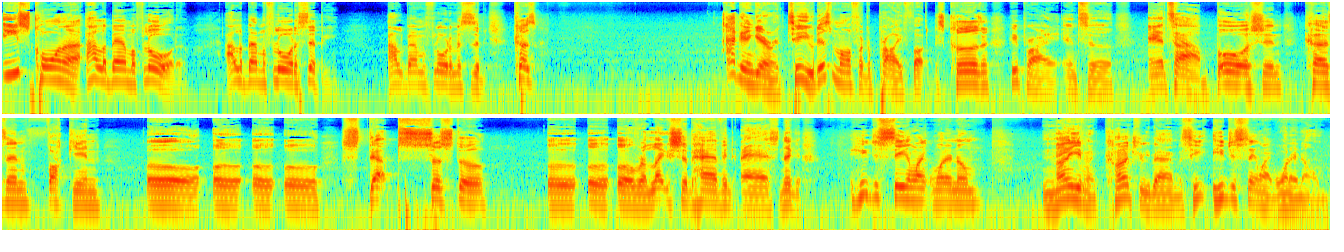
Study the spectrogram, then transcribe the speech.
east corner of Alabama, Florida. Alabama, Florida, Mississippi. Alabama, Florida, Mississippi. Because I can guarantee you, this motherfucker probably fucked his cousin. He probably into anti-abortion, cousin, fucking, uh, uh, uh, uh, stepsister, uh, uh, uh, relationship having ass nigga. He just seemed like one of them, not even country bammers. He he just seemed like one of them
